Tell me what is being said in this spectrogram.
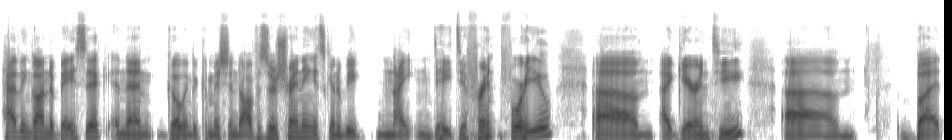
Having gone to basic and then going to commissioned officers training, it's going to be night and day different for you. Um, I guarantee. Um, but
